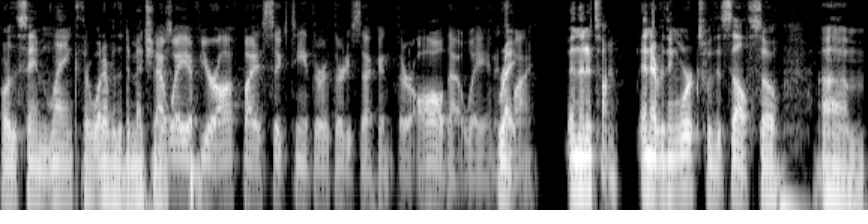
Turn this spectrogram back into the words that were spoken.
or the same length or whatever the dimension that is. way, if you're off by a sixteenth or a thirty second, they're all that way, and it's Right. fine. And then it's fine and everything works with itself. So, um,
